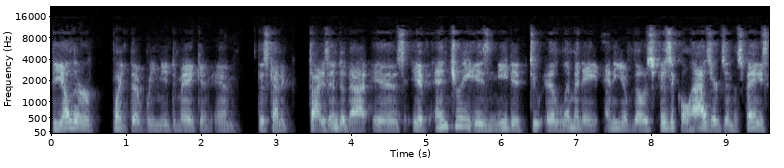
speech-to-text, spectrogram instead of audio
The other point that we need to make, and, and this kind of ties into that, is if entry is needed to eliminate any of those physical hazards in the space,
